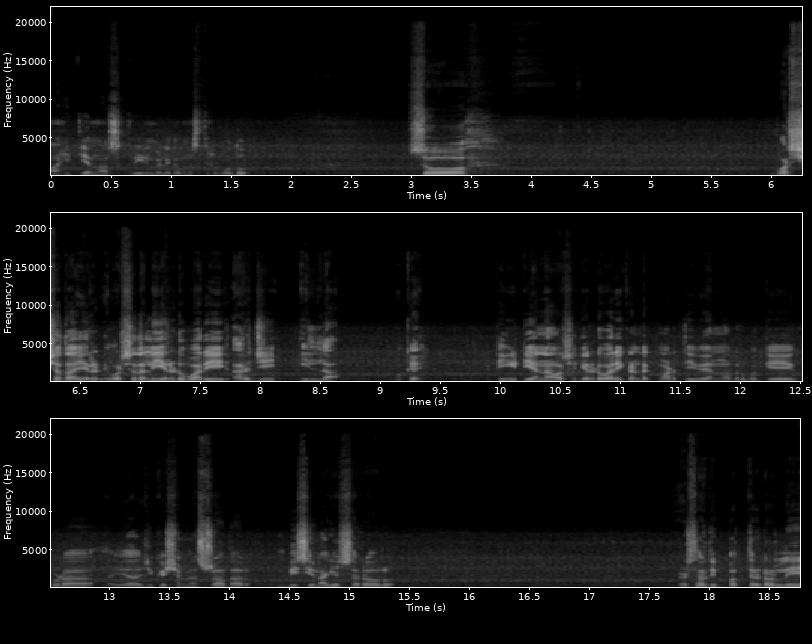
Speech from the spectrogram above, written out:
ಮಾಹಿತಿಯನ್ನು ಸ್ಕ್ರೀನ್ ಮೇಲೆ ಗಮನಿಸ್ತಿರ್ಬೋದು. ಸೊ ವರ್ಷದ ಎರಡು, ವರ್ಷದಲ್ಲಿ ಎರಡು ಬಾರಿ ಅರ್ಜಿ ಇಲ್ಲ. ಓಕೆ ಟಿ ಇ ಟಿಯನ್ನು ವರ್ಷಕ್ಕೆ ಎರಡು ಬಾರಿ ಕಂಡಕ್ಟ್ ಮಾಡ್ತೀವಿ ಅನ್ನೋದ್ರ ಬಗ್ಗೆ ಕೂಡ ಎಜುಕೇಷನ್ ಮಿನಿಸ್ಟರ್ ಆದ ಬಿ ಸಿ ನಾಗೇಶ್ ಸರ್ ಅವರು ಎರಡು ಸಾವಿರದ ಇಪ್ಪತ್ತೆರಡರಲ್ಲಿ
